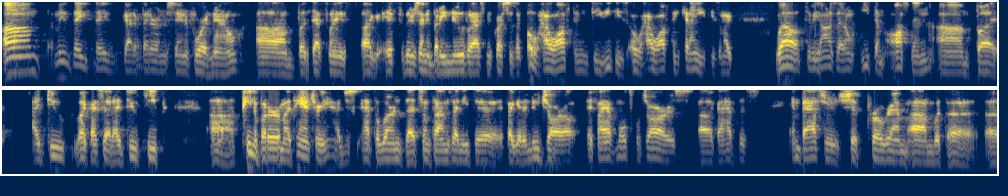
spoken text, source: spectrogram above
Um, I mean, they they've got a better understanding for it now. Um, but definitely, like if there's anybody new, they'll ask me questions like, "Oh, how often do you eat these? Oh, how often can I eat these?" I'm like, "Well, to be honest, I don't eat them often, um, but I do. Like I said, I do keep uh, peanut butter in my pantry. I just have to learn that sometimes I need to. If I get a new jar, if I have multiple jars, uh, like I have this ambassadorship program um, with a, a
